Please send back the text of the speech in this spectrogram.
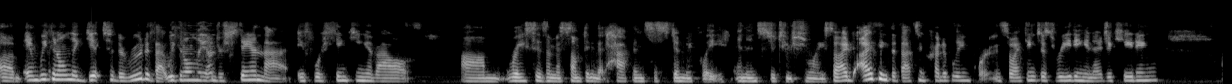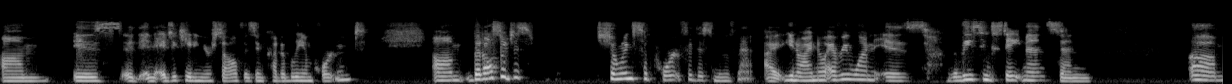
um, and we can only get to the root of that. We can only understand that if we're thinking about um, racism as something that happens systemically and institutionally. So I, I, think that that's incredibly important. So I think just reading and educating um, is and educating yourself is incredibly important. Um, but also just showing support for this movement. I, you know, I know everyone is releasing statements and um,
